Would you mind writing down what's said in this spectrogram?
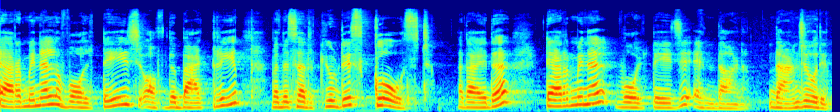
terminal voltage of the battery when the circuit is closed അതായത് ടെർമിനൽ വോൾട്ടേജ് എന്താണ്? ഇതാണ് ചോദ്യം.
